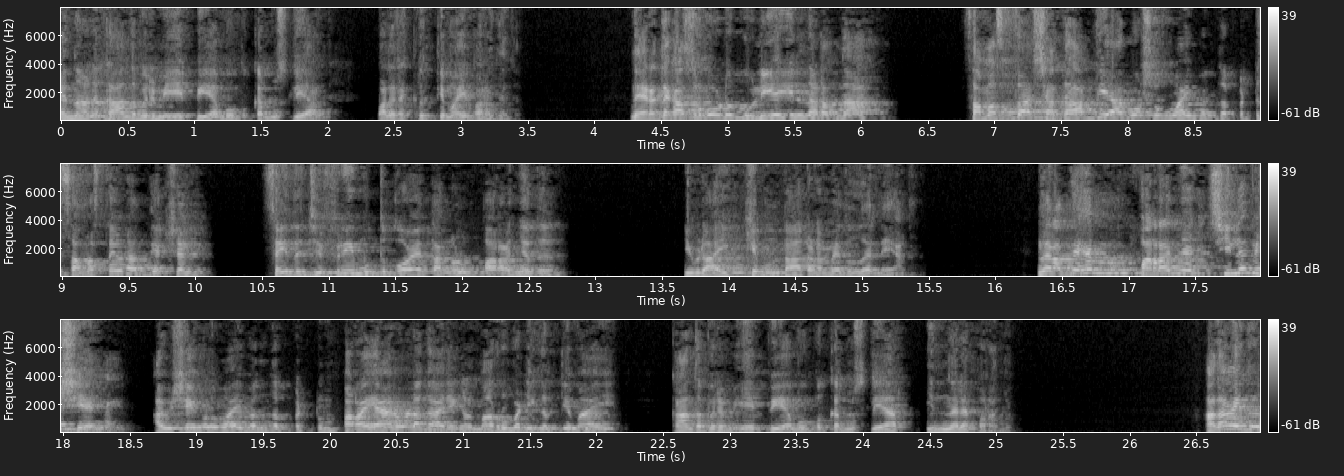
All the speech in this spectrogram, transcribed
എന്നാണ് കാന്തപുരം എ പി അബൂബക്കർ മുസ്ലിയാർ വളരെ കൃത്യമായി പറഞ്ഞത്. നേരത്തെ കാസർഗോഡ് കുനിയയിൽ നടന്ന സമസ്ത ശതാബ്ദി ആഘോഷവുമായി ബന്ധപ്പെട്ട് സമസ്തയുടെ അധ്യക്ഷൻ സെയ്ദ് ജിഫ്രി മുത്തുക്കോയ തങ്ങളും പറഞ്ഞത് ഇവിടെ ഐക്യമുണ്ടാകണം എന്നത് എന്ന് തന്നെയാണ്. എന്നാൽ അദ്ദേഹം പറഞ്ഞ ചില വിഷയങ്ങൾ ആ വിഷയങ്ങളുമായി ബന്ധപ്പെട്ടും പറയാനുള്ള കാര്യങ്ങൾ മറുപടി കൃത്യമായി കാന്തപുരം എ പി അബൂബക്കർ മുസ്ലിയാർ ഇന്നലെ പറഞ്ഞു. അതായത്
